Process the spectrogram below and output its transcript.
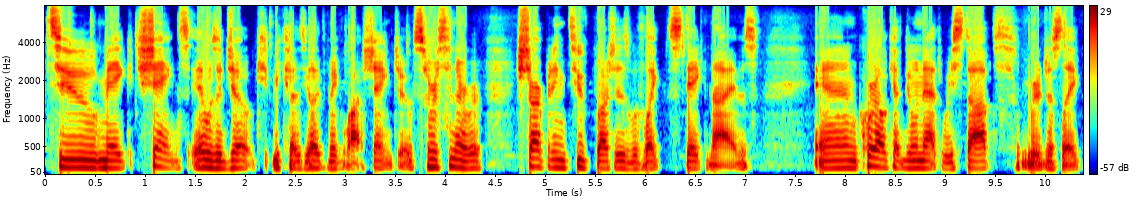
to make shanks. It was a joke because he liked to make a lot of shank jokes. So we're sitting there, we're sharpening toothbrushes with like steak knives. And Cordell kept doing that. We stopped. We were just like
